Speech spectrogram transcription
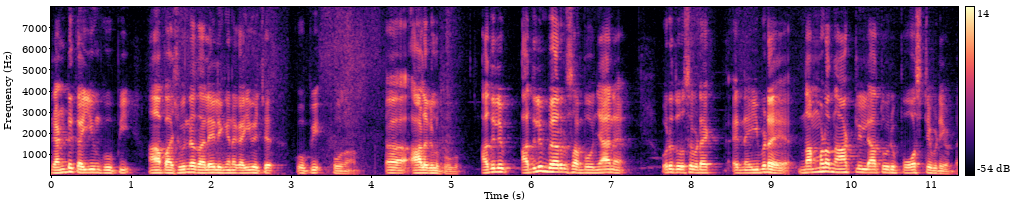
രണ്ട് കൈയും കൂപ്പി ആ പശുവിന്റെ തലയിൽ ഇങ്ങനെ കൈ വെച്ച് കൂപ്പി പോകുന്നതാണ്. ആളുകൾ പോകും. അതിലും അതിലും വേറൊരു സംഭവം ഞാൻ ഒരു ദിവസം ഇവിടെ എന്നെ ഇവിടെ നമ്മുടെ നാട്ടിലില്ലാത്ത ഒരു പോസ്റ്റ് ഇവിടെയുണ്ട്.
